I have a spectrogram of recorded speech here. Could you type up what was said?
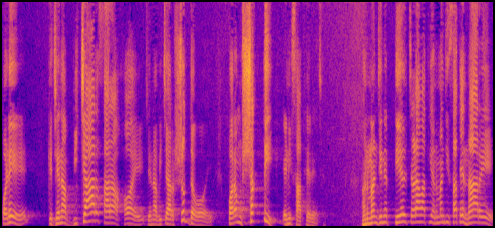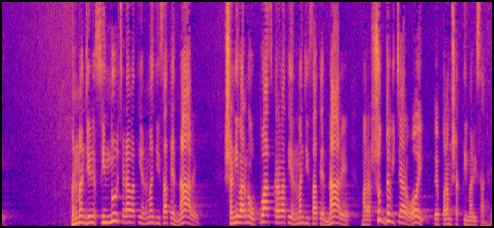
પડે કે જેના વિચાર સારા હોય, જેના વિચાર શુદ્ધ હોય, પરમ શક્તિ એની સાથે રહે છે. હનુમાનજીને તેલ ચડાવવાથી હનુમાનજી સાથે ના રહે હનુમાનજીને સિંદૂર ચડાવવાથી હનુમાનજી સાથે ના રહે શનિવારનો ઉપવાસ કરવાથી હનુમાનજી સાથે ના રહે મારા શુદ્ધ વિચાર હોય તો એ પરમ શક્તિ મારી સાથે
